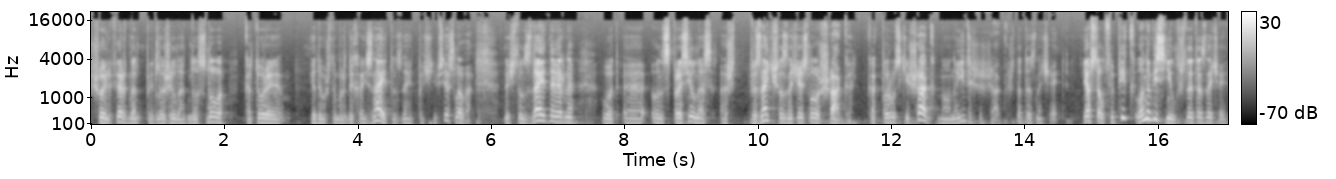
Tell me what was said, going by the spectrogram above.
Шойль Фердман предложил одно слово, которое, я думаю, что Мордыхай знает, он знает почти все слова. Значит, он знает, наверное. Вот, э, он спросил нас, а вы знаете, что означает слово «шаг»? Как по-русски «шаг», но на идыше «шаг». Что это означает? Я встал в тупик, он объяснил, что это означает.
